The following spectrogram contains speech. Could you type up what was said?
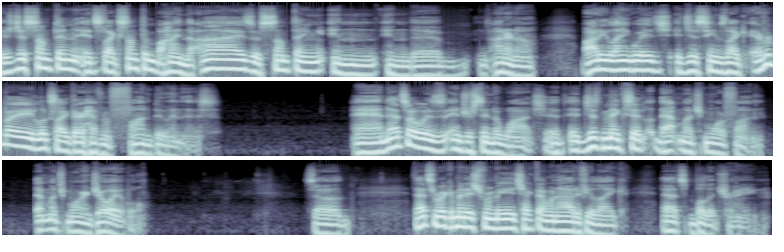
there's just something it's like something behind the eyes or something in in the i don't know body language it just seems like everybody looks like they're having fun doing this. And that's always interesting to watch. It, it just makes it that much more fun that much more enjoyable. So that's a recommendation from me. Check that one out if you like. That's bullet train.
